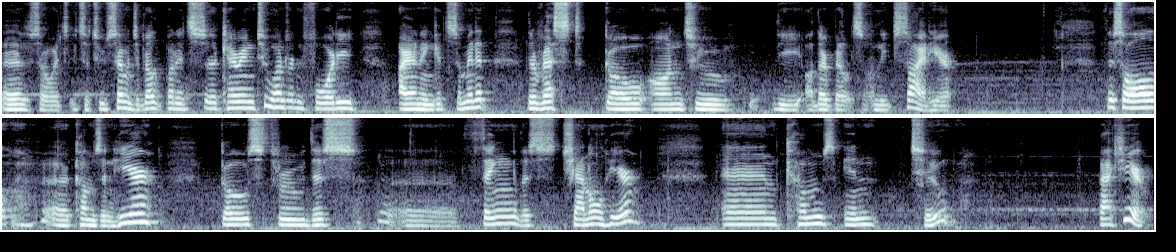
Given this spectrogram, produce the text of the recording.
Uh, so it's, it's a 270 belt, but it's uh, carrying 240 iron ingots a minute. The rest go on to the other belts on each side here. This all uh, comes in here, goes through this uh, thing, this channel here, and comes into back here,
